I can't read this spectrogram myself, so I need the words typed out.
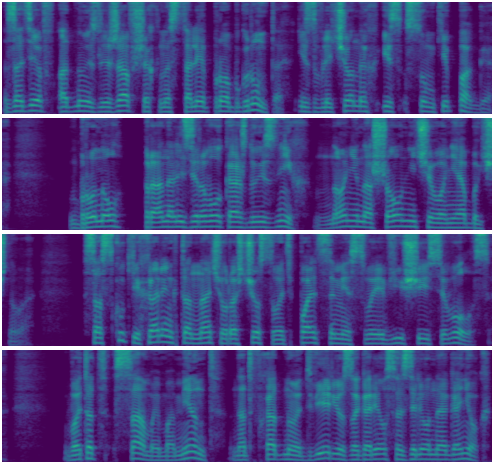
задев одну из лежавших на столе проб грунта, извлеченных из сумки Пагга. Брунелл проанализировал каждую из них, но не нашел ничего необычного. Со скуки Харрингтон начал расчесывать пальцами свои вьющиеся волосы. В этот самый момент над входной дверью загорелся зеленый огонек.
